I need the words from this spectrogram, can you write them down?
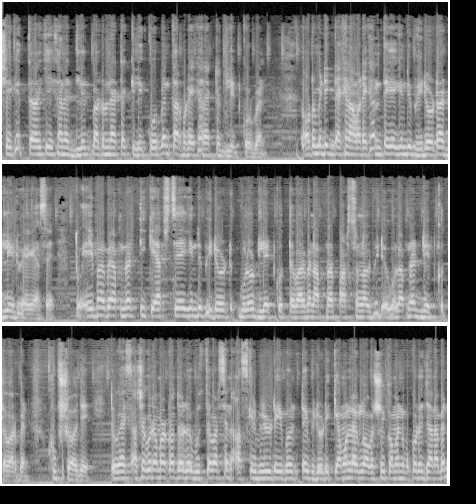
সেক্ষেত্রে আর কি এখানে ডিলিট বাটনে একটা ক্লিক করবেন, তারপরে এখানে একটা ডিলিট করবেন। অটোমেটিক দেখেন আমার এখান থেকে কিন্তু ভিডিওটা ডিলিট হয়ে গেছে। তো এইভাবে আপনার টিক অ্যাপস থেকে কিন্তু ভিডিওগুলো ডিলিট করতে পারবেন, আপনার পার্সোনাল ভিডিওগুলো আপনার ডিলিট করতে পারবেন খুব সহজেই তো গাইস আশা করি আমার কথাটা বুঝতে পারছেন। আজকের ভিডিওটি এই পর্যন্ত। ভিডিওটি কেমন লাগল অবশ্যই কমেন্ট করে জানাবেন।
